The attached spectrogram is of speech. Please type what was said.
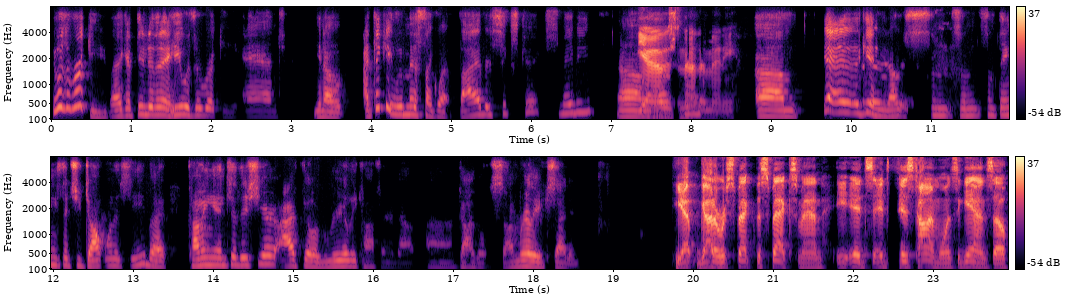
he was a rookie. Like at the end of the day, he was a rookie, and you know, I think he would miss like what five or six kicks, maybe. Um, yeah, there's not that many. Um, yeah, again, you know, some some some things that you don't want to see, but coming into this year, I feel really confident about uh, goggles. So I'm really excited. Yep, got to respect the specs, man. It's it's his time once again. So,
